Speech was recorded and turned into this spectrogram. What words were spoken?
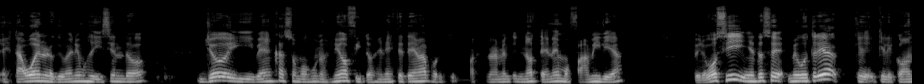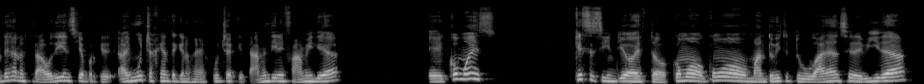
está bueno lo que venimos diciendo, yo y Benja somos unos neófitos en este tema, porque particularmente no tenemos familia, pero vos sí, y entonces me gustaría que, que le contes a nuestra audiencia, porque hay mucha gente que nos escucha que también tiene familia, eh, ¿cómo es? ¿Qué se sintió esto? ¿Cómo, ¿Cómo mantuviste tu balance de vida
